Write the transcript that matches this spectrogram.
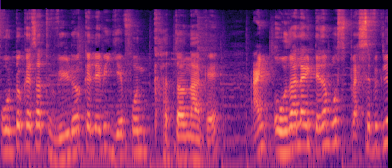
फ़ोटो के साथ वीडियो के लिए भी ये फ़ोन खतरनाक है। एंड ओरा लाइट है ना, वो स्पेसिफिकली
